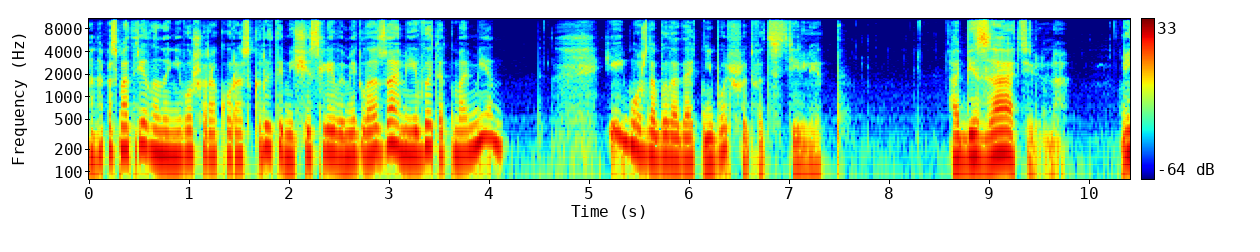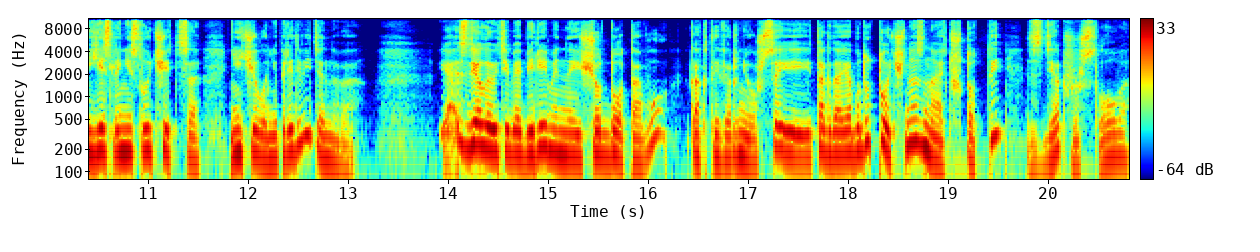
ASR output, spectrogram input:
Она посмотрела на него широко раскрытыми счастливыми глазами, и в этот момент ей можно было дать не больше двадцати лет. Обязательно. Если не случится ничего непредвиденного, я сделаю тебя беременной еще до того, как ты вернешься, и тогда я буду точно знать, что ты сдержишь слово.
